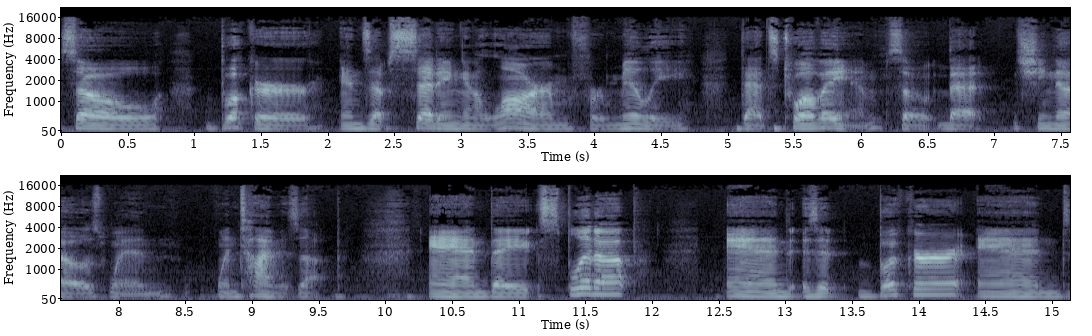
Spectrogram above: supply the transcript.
So Booker ends up setting an alarm for Millie that's 12 a.m. so that she knows when when time is up. And they split up, and is it Booker and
